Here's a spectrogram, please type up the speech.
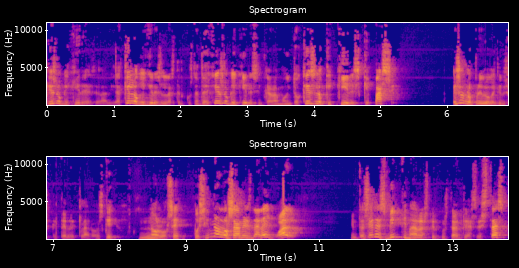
¿Qué es lo que quieres de la vida? ¿Qué es lo que quieres en las circunstancias? ¿Qué es lo que quieres en cada momento? ¿Qué es lo que quieres que pase? Eso es lo primero que tienes que tener claro. Es que no lo sé. Pues si no lo sabes, dará igual. Entonces eres víctima de las circunstancias. Estás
